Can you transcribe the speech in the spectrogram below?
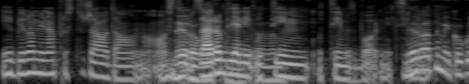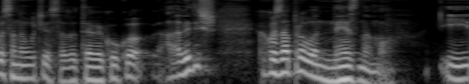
i bilo mi naprosto žao da ono ostanu zarobljeni to, u tim, u tim zbornicima. Nevjerojatno mi je koliko sam naučio sad od tebe, koliko, a vidiš kako zapravo ne znamo I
